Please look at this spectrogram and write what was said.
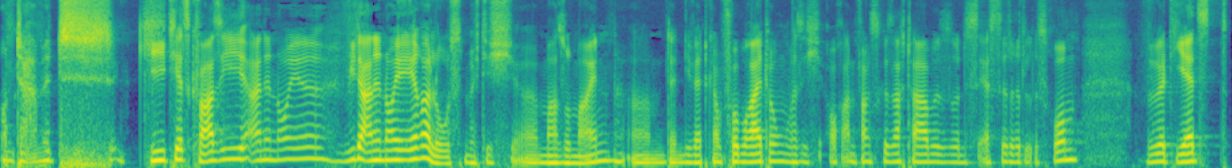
Und damit geht jetzt quasi eine neue, wieder eine neue Ära los, möchte ich äh, mal so meinen. Ähm, denn die Wettkampfvorbereitung, was ich auch anfangs gesagt habe, so das erste Drittel ist rum, wird jetzt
